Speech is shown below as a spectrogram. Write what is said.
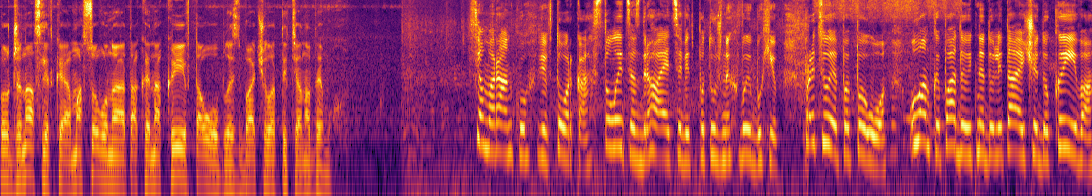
Отже, наслідки масованої атаки на Київ та область бачила Тетяна Демух. Сьома ранку, вівторка. Столиця здригається від потужних вибухів. Працює ППО. Уламки падають, не долітаючи до Києва.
